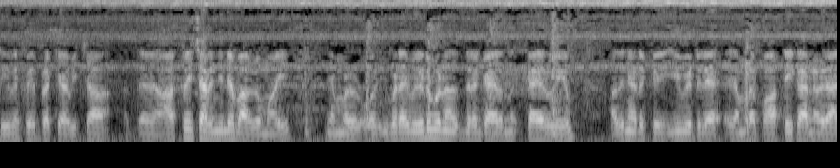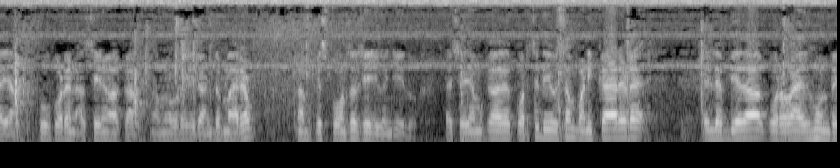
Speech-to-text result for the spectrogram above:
ഡിവൈഎഫ്ഐ പ്രഖ്യാപിച്ച ആക്രി ചലഞ്ചിന്റെ ഭാഗമായി നമ്മൾ ഇവിടെ വീട് വീണതരം കയറുകയും അതിനിടയ്ക്ക് ഈ വീട്ടിലെ നമ്മുടെ പാർട്ടിക്കാരനവരായ പൂക്കോടൻ അസീനുവാക്ക നമ്മളോട് രണ്ട് മരം നമുക്ക് സ്പോൺസർ ചെയ്യുകയും ചെയ്തു. പക്ഷേ നമുക്ക് കുറച്ച് ദിവസം പണിക്കാരുടെ ലഭ്യത കുറവായതുകൊണ്ട്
